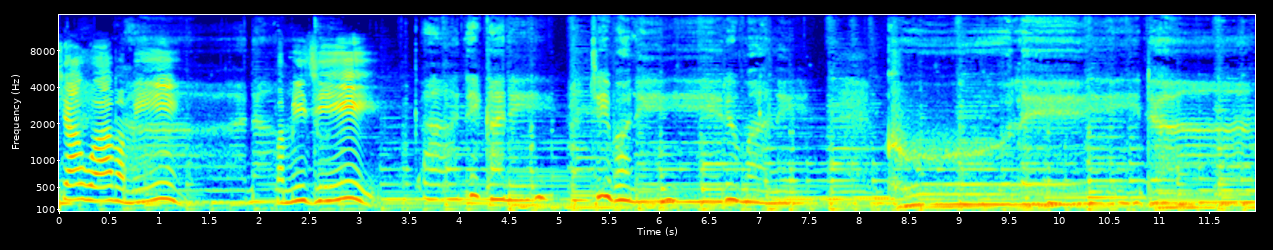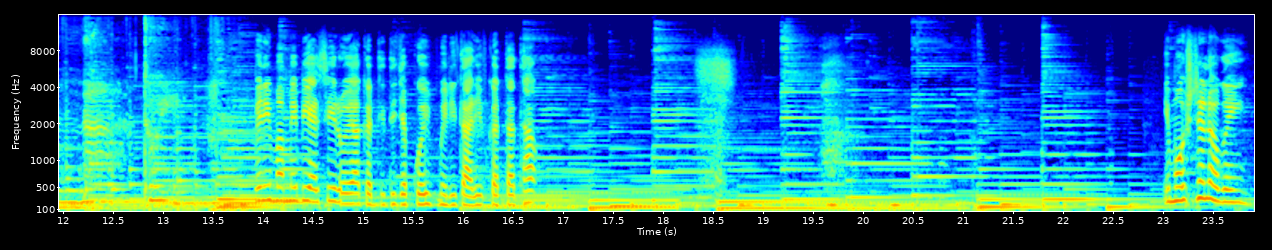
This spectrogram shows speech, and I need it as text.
क्या हुआ मम्मी मम्मी जी কানে কানে জীবনের মানে খুলে ডানা তুই मेरी मम्मी भी ऐसे ही रोया करती थी जब कोई मेरी तारीफ करता था इमोशनल हो गई हाँ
